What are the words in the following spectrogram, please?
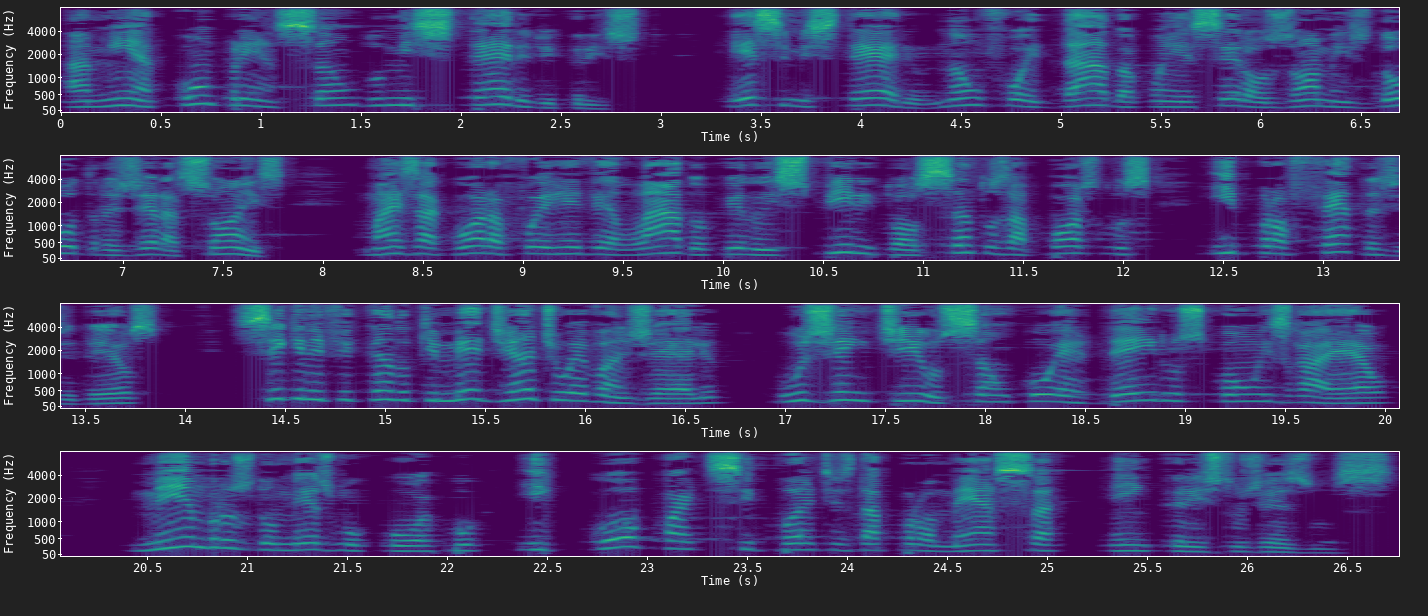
a minha compreensão do mistério de Cristo. Esse mistério não foi dado a conhecer aos homens de outras gerações, mas agora foi revelado pelo Espírito aos santos apóstolos e profetas de Deus, significando que mediante o Evangelho, os gentios são coerdeiros com Israel, membros do mesmo corpo e coparticipantes da promessa em Cristo Jesus.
